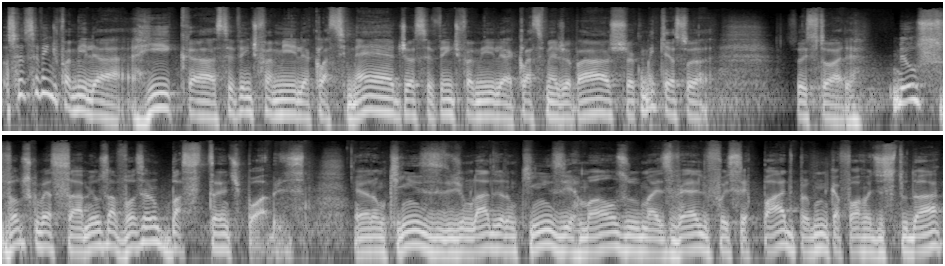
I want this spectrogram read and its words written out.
Você, você vem de família rica? Você vem de família classe média? Você vem de família classe média baixa? Como é que é a sua, sua história? Meus, vamos começar, meus avós eram bastante pobres. Eram 15, de um lado eram 15 irmãos, o mais velho foi ser padre, para a única forma de estudar,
